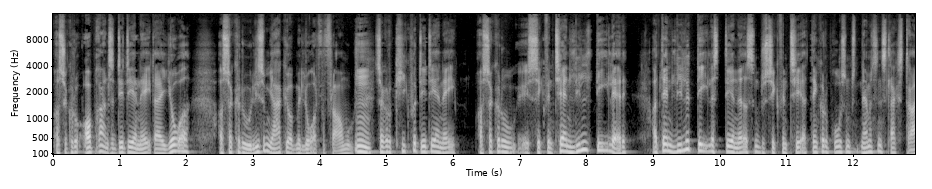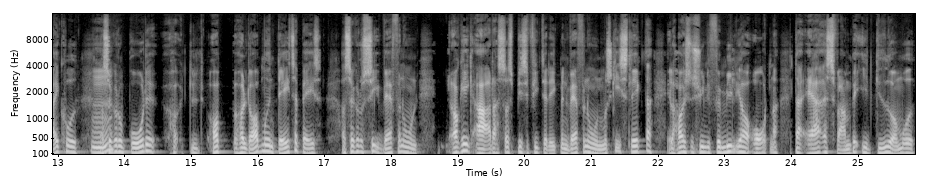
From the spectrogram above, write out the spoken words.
og så kan du oprense det DNA, der er i jordet, og så kan du, ligesom jeg har gjort med lort for flagmus, Mm. så kan du kigge på det DNA, og så kan du øh, sekventere en lille del af det. Og den lille del af DNA'et, som du sekventerer, den kan du bruge som nærmest en slags stregkode, mm. Og så kan du bruge det holdt op, holdt op mod en database, og så kan du se, hvad for nogle, nok ikke arter, så specifikt er det ikke, men hvad for nogle, måske slægter, eller højst sandsynligt familier og ordner, der er af svampe i et givet område.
